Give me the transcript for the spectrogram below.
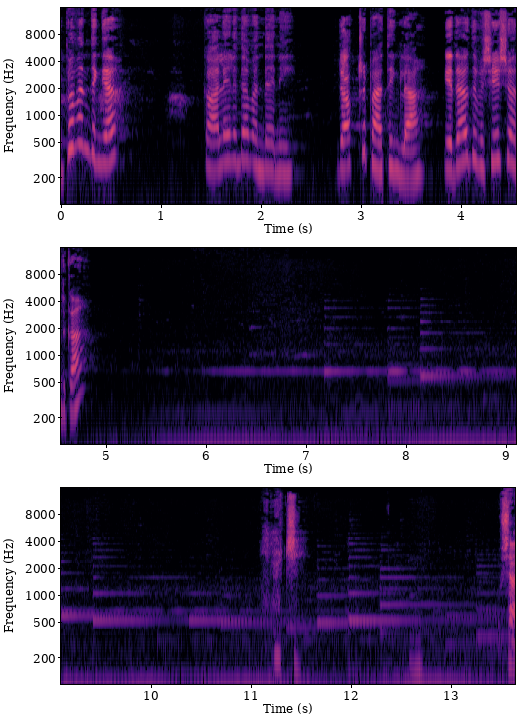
எப்ப வந்தீங்க? காலையில தான் வந்த நீ. டாக்டர் பாத்தீங்களா? ஏதாவது விசேஷம் இருக்கா? உஷா.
